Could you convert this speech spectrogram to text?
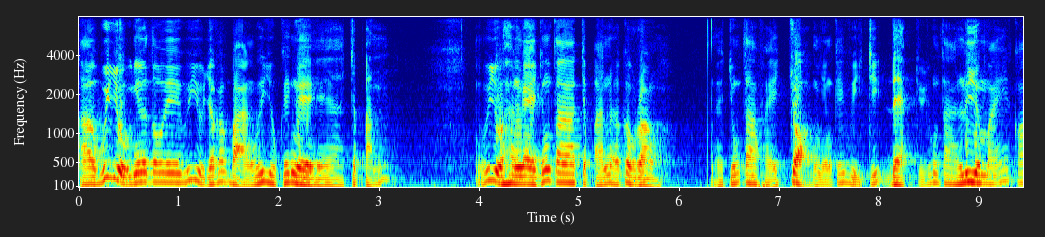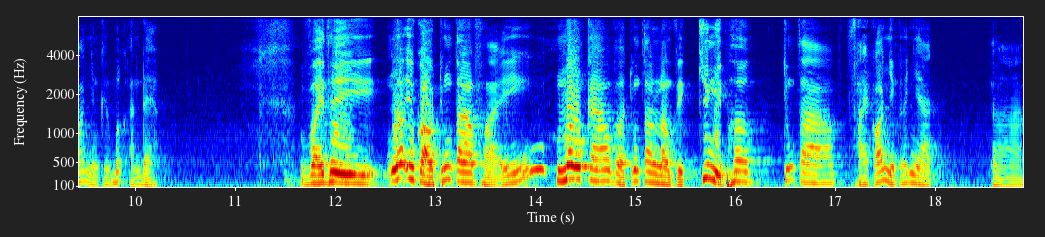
à, ví dụ như tôi ví dụ cho các bạn ví dụ cái nghề à, chụp ảnh. Ví dụ hàng ngày chúng ta chụp ảnh ở cầu rồng chúng ta phải chọn những cái vị trí đẹp cho chúng ta lia máy có những cái bức ảnh đẹp. Vậy thì nó yêu cầu chúng ta phải nâng cao và chúng ta làm việc chuyên nghiệp hơn. Chúng ta phải có những cái nhà à,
